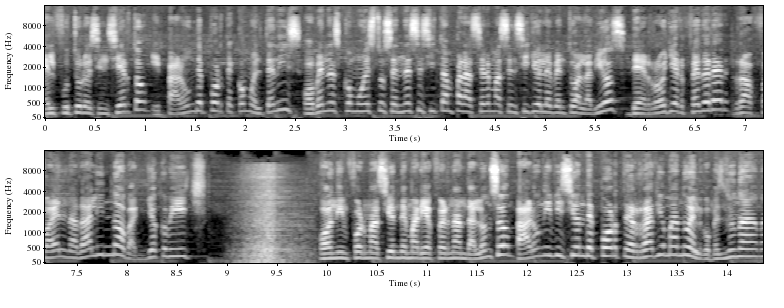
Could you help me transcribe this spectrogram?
El futuro es incierto y para un deporte como el tenis, jóvenes como estos se necesitan para hacer más sencillo el eventual adiós de Roger Federer, Rafael Nadal y Novak Djokovic. Con información de María Fernanda Alonso, para Univisión Deportes Radio Manuel Gómez Luna.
